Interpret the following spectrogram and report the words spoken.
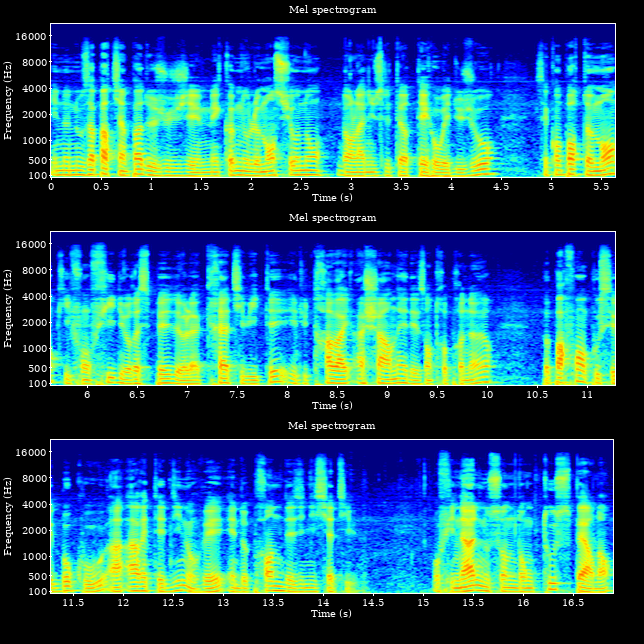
il ne nous appartient pas de juger, mais comme nous le mentionnons dans la newsletter Teho et du jour, ces comportements qui font fi du respect de la créativité et du travail acharné des entrepreneurs peuvent parfois en pousser beaucoup à arrêter d'innover et de prendre des initiatives. Au final, nous sommes donc tous perdants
